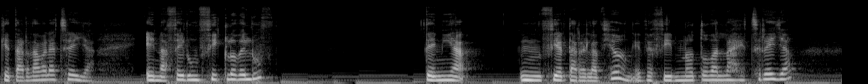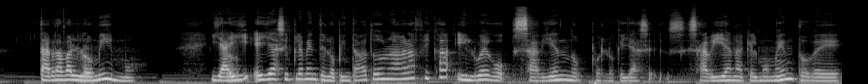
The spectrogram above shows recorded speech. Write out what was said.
que tardaba la estrella en hacer un ciclo de luz tenía mm, cierta relación, es decir, no todas las estrellas tardaban lo mismo. Y ahí ella simplemente lo pintaba todo en una gráfica y luego, sabiendo pues lo que ya se, sabía en aquel momento de,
